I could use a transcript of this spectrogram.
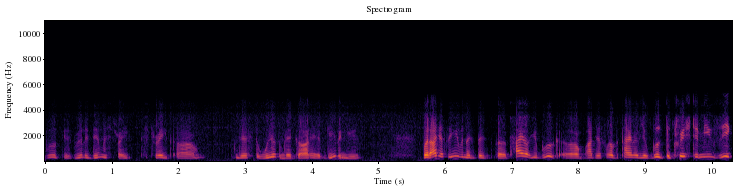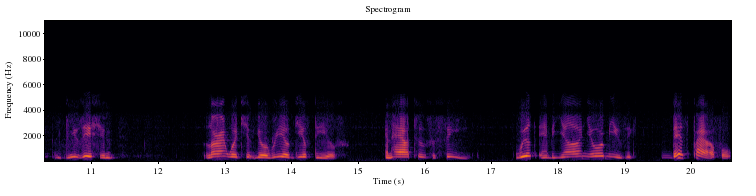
book is really demonstrate straight um, just the wisdom that God has given you. But I just even the, the, the title of your book. Um, I just love the title of your book, "The Christian Music Musician." Learn what your, your real gift is and how to succeed with and beyond your music. That's powerful.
